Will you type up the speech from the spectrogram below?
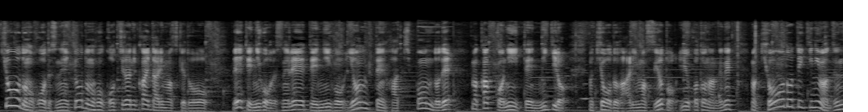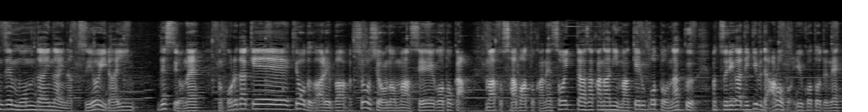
強度の方ですね、強度の方こちらに書いてありますけど、0.2号ですね、0.2号4.8ポンドで、まあ、かっこ2.2キロ、まあ、強度がありますよということなんでね、まあ、強度的には全然問題ないな、強いラインですよね。これだけ強度があれば、少々のまあ生後とか、まあ、あとサバとかね、そういった魚に負けることなく、まあ、釣りができるであろうということでね、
